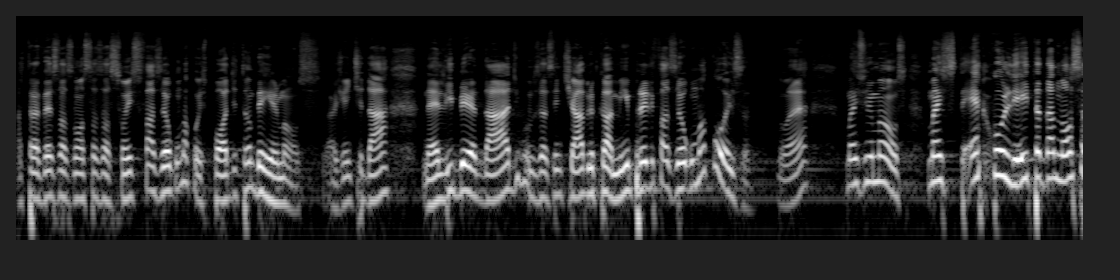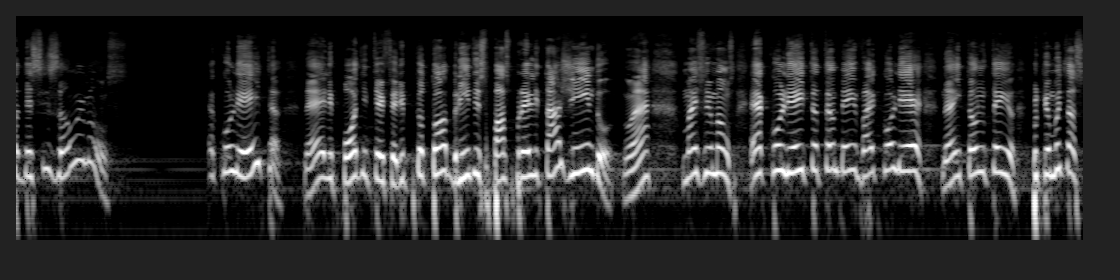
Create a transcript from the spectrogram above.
através das nossas ações, fazer alguma coisa. Pode também, irmãos. A gente dá né, liberdade, vamos dizer assim, a gente abre o caminho para ele fazer alguma coisa, não é? Mas, irmãos, mas é colheita da nossa decisão, irmãos. É colheita, né? Ele pode interferir porque eu estou abrindo espaço para ele estar tá agindo, não é? Mas, irmãos, é colheita também, vai colher, né? Então não tem, porque muitas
